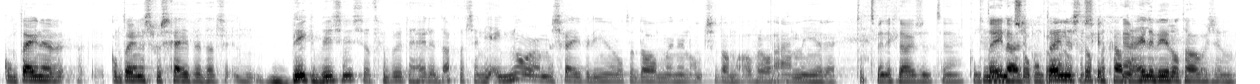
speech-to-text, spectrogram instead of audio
container, containers verschepen, dat is een big business. Dat gebeurt de hele dag. Dat zijn die enorme schepen die in Rotterdam en in Amsterdam overal aanmeren. Tot 20.000 containers 20 op. containers erop. Dat gaat de hele wereld over. Het is een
